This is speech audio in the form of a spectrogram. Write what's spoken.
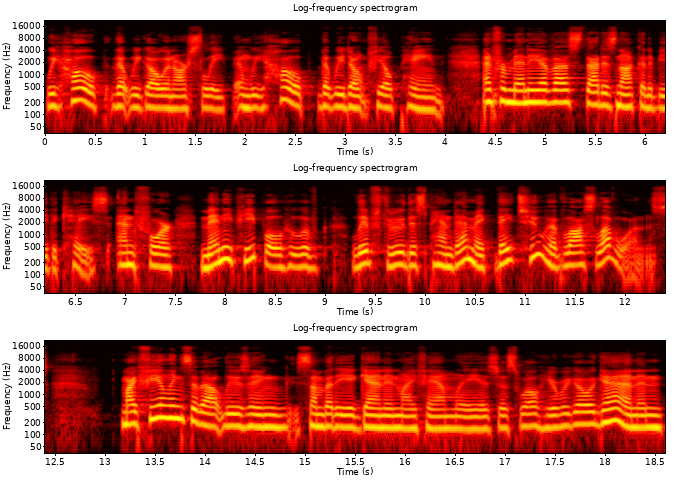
we hope that we go in our sleep and we hope that we don't feel pain. And for many of us, that is not going to be the case. And for many people who have lived through this pandemic, they too have lost loved ones my feelings about losing somebody again in my family is just, well, here we go again. And,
